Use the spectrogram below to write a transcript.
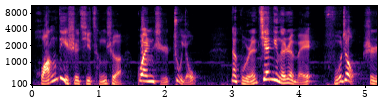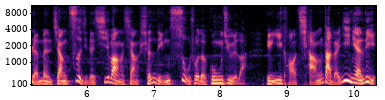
黄帝时期曾设官职祝由。那古人坚定地认为，符咒是人们将自己的希望向神灵诉说的工具了，并依靠强大的意念力，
